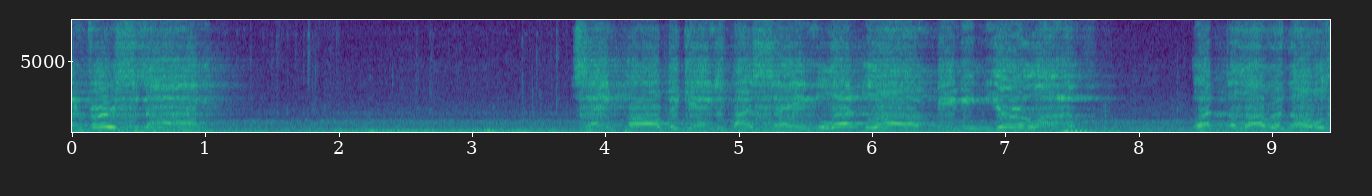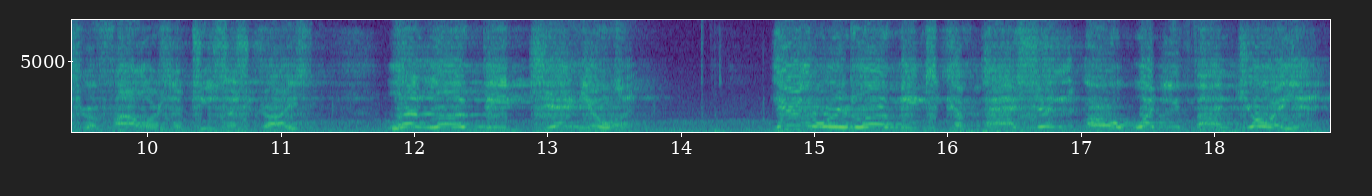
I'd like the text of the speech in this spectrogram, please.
in verse 9, St. Paul begins by saying, let love, meaning your love, let the love of those who are followers of Jesus Christ, let love be genuine. Here the word love means compassion or what you find joy in.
